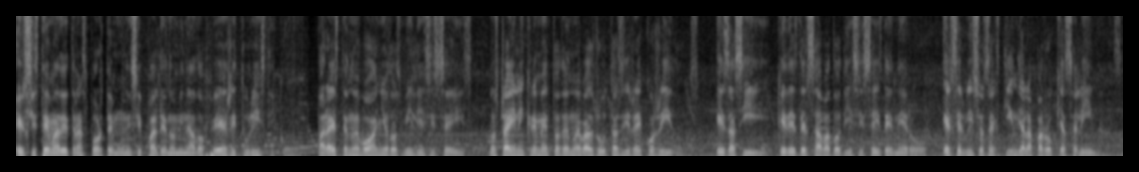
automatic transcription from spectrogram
El sistema de transporte municipal denominado ferry turístico para este nuevo año 2016 nos trae el incremento de nuevas rutas y recorridos. Es así que desde el sábado 16 de enero el servicio se extiende a la parroquia Salinas.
